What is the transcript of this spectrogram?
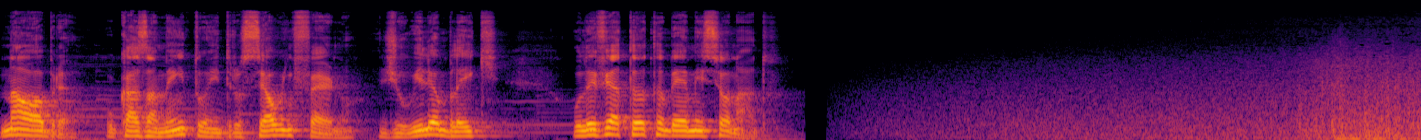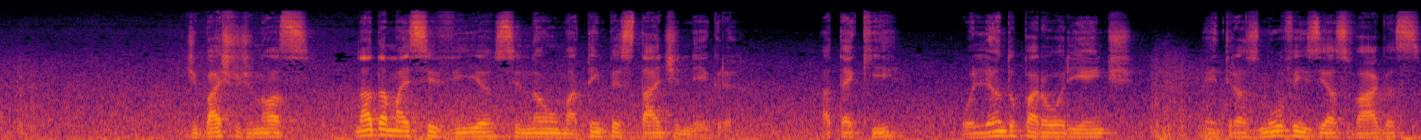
Na obra O Casamento entre o Céu e o Inferno, de William Blake, o Leviatã também é mencionado. Debaixo de nós nada mais se via senão uma tempestade negra. Até que, olhando para o oriente, entre as nuvens e as vagas,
